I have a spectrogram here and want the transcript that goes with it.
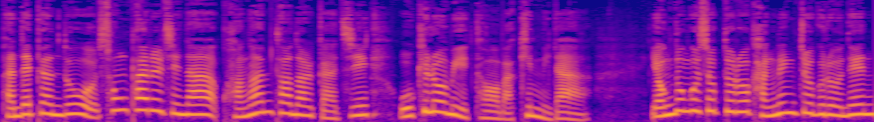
반대편도 송파를 지나 광암터널까지 5km 막힙니다. 영동고속도로 강릉 쪽으로는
